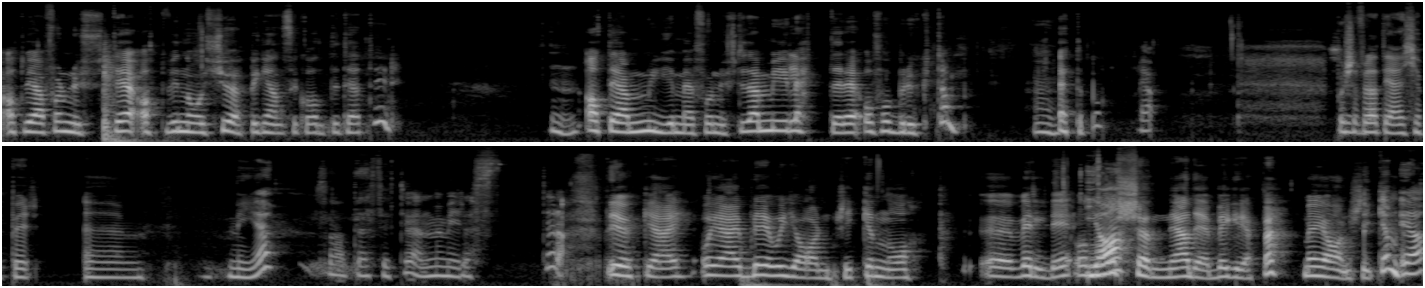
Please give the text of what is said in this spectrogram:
at vi er fornuftige, at vi nå kjøper genserkvantiteter Mm. At det er mye mer fornuftig. Det er mye lettere å få brukt dem Mm. etterpå. Bortsett fra at jeg kjøper øh, mye, så at jeg sitter jo igjen med mye rester, da. Det gjør ikke jeg. Og jeg ble jo jarnskikken nå. Øh, veldig. Og Ja. nå skjønner jeg det begrepet med jarnskikken. Ja.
